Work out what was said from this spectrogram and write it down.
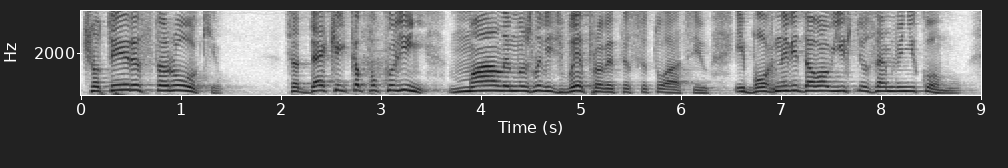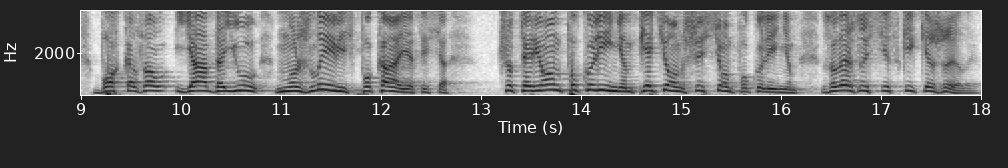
400 років. Це декілька поколінь мали можливість виправити ситуацію. І Бог не віддавав їхню землю нікому. Бог казав: Я даю можливість покаятися чотирьом поколінням, п'ятьом, шістьом поколінням, в залежності скільки жили.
